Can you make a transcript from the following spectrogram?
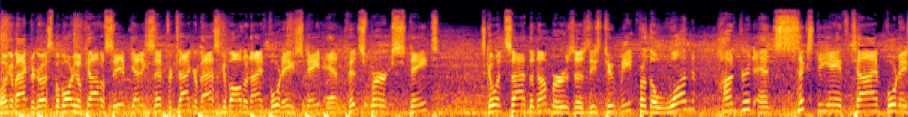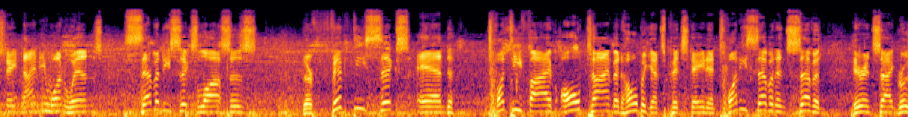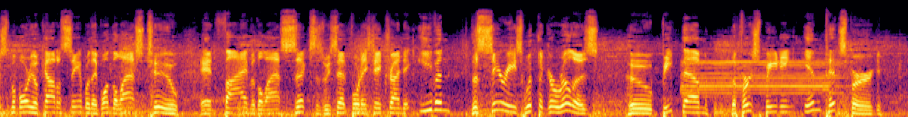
Welcome back to Gross Memorial Coliseum. Getting set for Tiger basketball tonight. Fort Hays State and Pittsburg State. Let's go inside the numbers as these two meet for the 168th time. Fort Hays State 91 wins, 76 losses. They're 56 and 25 all time at home against Pitt State and 27 and 7 here inside Gross Memorial Coliseum, where they've won the last two and five of the last six. As we said, Fort Hays State trying to even the series with the Gorillas, who beat them the first meeting in Pittsburg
